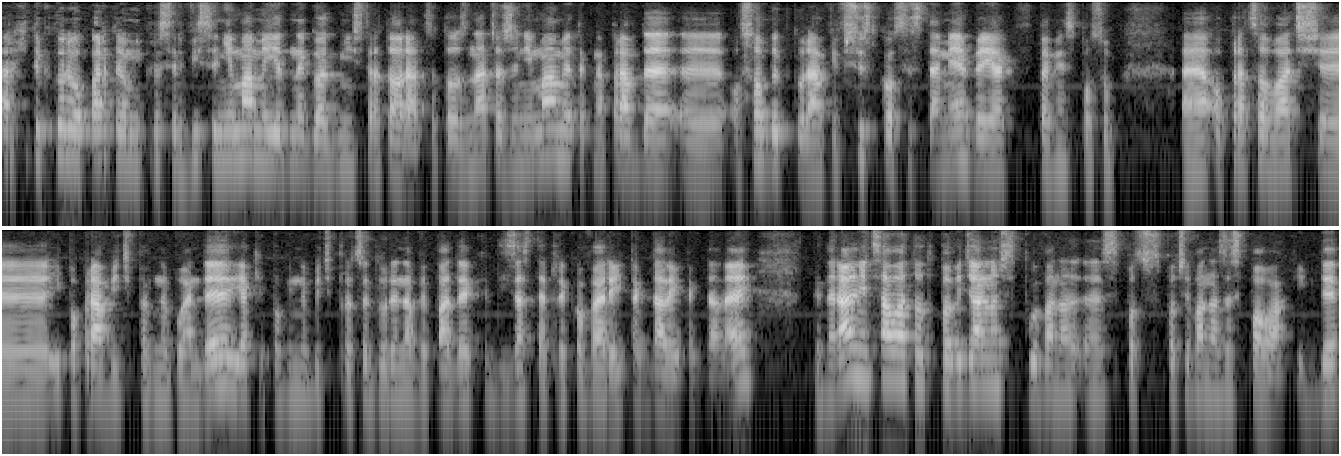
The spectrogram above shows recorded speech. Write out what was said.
architektury opartej o mikroserwisy nie mamy jednego administratora, co to oznacza, że nie mamy tak naprawdę osoby, która wie wszystko o systemie, wie jak w pewien sposób E, opracować e, i poprawić pewne błędy, jakie powinny być procedury na wypadek disaster recovery i tak dalej, i tak. Generalnie cała ta odpowiedzialność spływa na, e, spoczywa na zespołach i gdy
